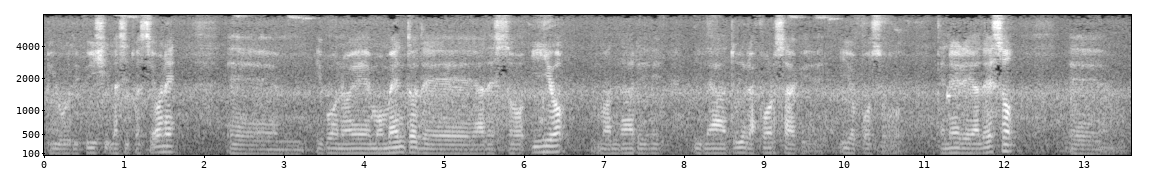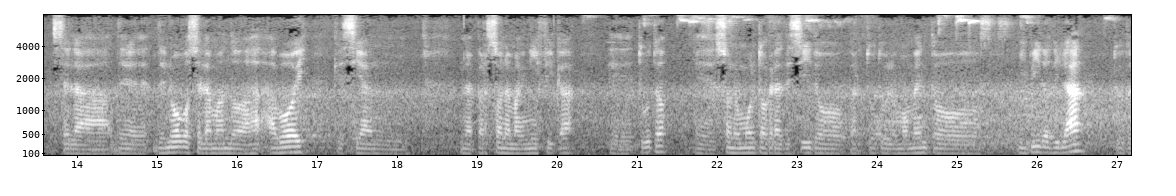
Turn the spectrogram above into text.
più difficile la situazione. Eh, e buono è il momento di adesso io mandare di là tutta la forza che io posso tenere adesso. Eh, se la, de, nuovo se la mando a, a voi che siano una persona magnifica e tutto eh, sono molto agradecido per tutto il momento vivido di là, tutta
